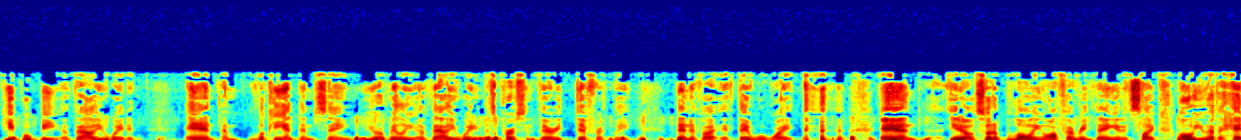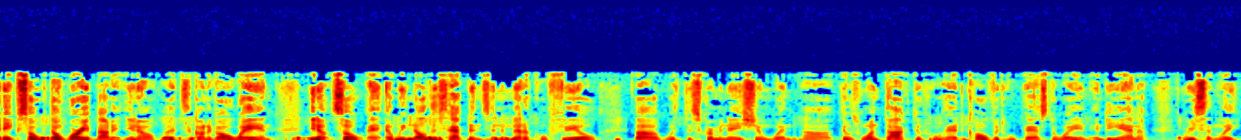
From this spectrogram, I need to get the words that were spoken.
people be evaluated, and I'm looking at them saying, "You're really evaluating this person very differently than if I if they were white," and you know, sort of blowing off everything. And it's like, "Oh, you have a headache, so don't worry about it. You know, it's going to go away." And you know, so and- we know this happens in the medical field uh, with discrimination. When uh, there was one doctor who had COVID who passed away in Indiana recently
